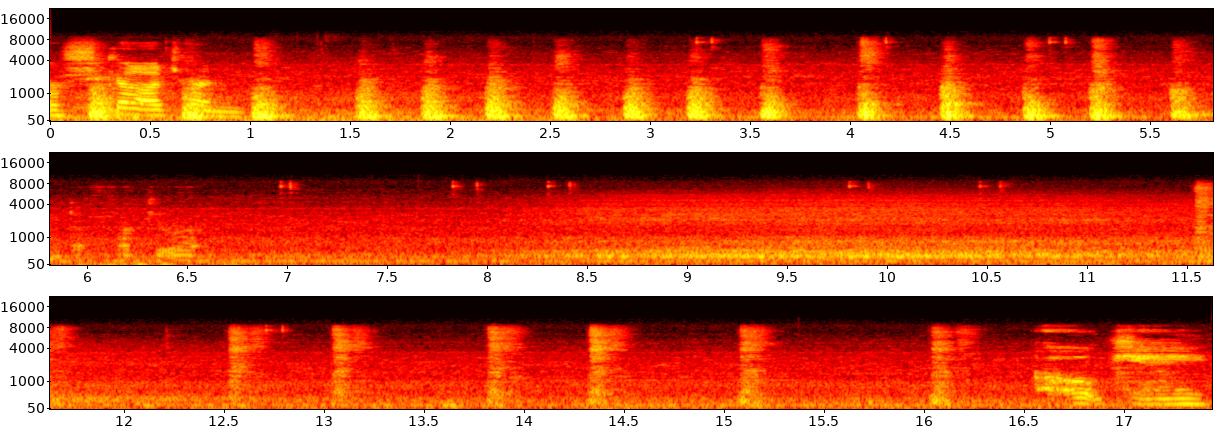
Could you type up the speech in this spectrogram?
I'm a skeleton. What the fuck you up? Okay.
